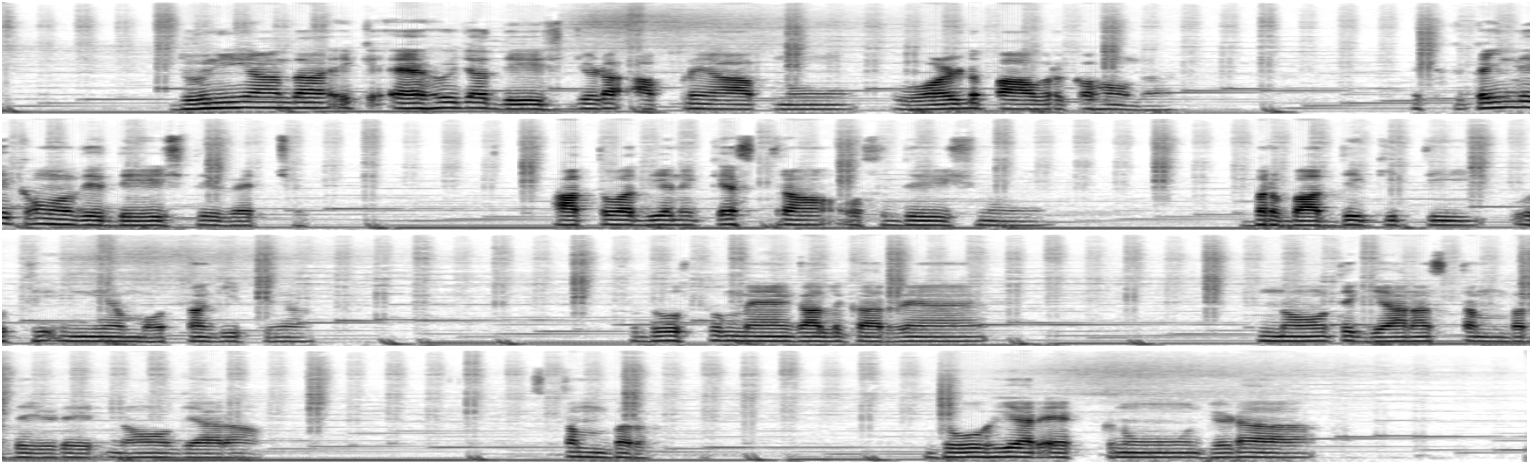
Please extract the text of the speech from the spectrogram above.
ਦੁਨੀਆ ਦਾ ਇੱਕ ਇਹੋ ਜਿਹਾ ਦੇਸ਼ ਜਿਹੜਾ ਆਪਣੇ ਆਪ ਨੂੰ ਵਰਲਡ ਪਾਵਰ ਕਹਾਉਂਦਾ ਇੱਕ ਕਹਿੰਦੇ ਕਹਾਉਂਦੇ ਦੇਸ਼ ਦੇ ਵਿੱਚ, ਅੱਤਵਾਦੀਆਂ ਨੇ ਕਿਸ ਤਰ੍ਹਾਂ ਉਸ ਦੇਸ਼ ਨੂੰ ਬਰਬਾਦੀ ਕੀਤੀ, ਉੱਥੇ ਇੰਨੀਆਂ ਮੌਤਾਂ ਕੀਤੀਆਂ। ਦੋਸਤੋ, ਮੈਂ ਗੱਲ ਕਰ ਰਿਹਾ ਹਾਂ 9 ਤੇ 11 ਸਤੰਬਰ ਦੇ ਜਿਹੜੇ 9 11 ਸਤੰਬਰ 2001 ਨੂੰ ਜਿਹੜਾ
